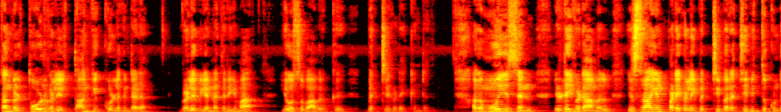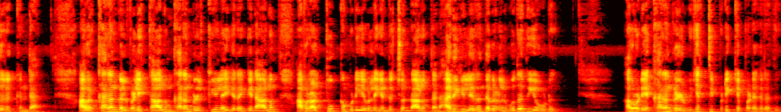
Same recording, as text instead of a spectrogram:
தங்கள் தோள்களில் தாங்கிக் கொள்ளுகின்றனர். விளைவு என்ன தெரியுமா? யோசுவாவிற்கு வெற்றி கிடைக்கின்றது. ஆக மோயிசன் இடைவிடாமல் இஸ்ராயல் படைகளை வெற்றி பெற ஜெபித்துக் கொண்டிருக்கின்றார். அவர் கரங்கள் வலித்தாலும் கரங்கள் கீழே இறங்கினாலும் அவரால் தூக்க முடியவில்லை என்று சொன்னாலும் தன் அருகில் இருந்தவர்கள் உதவியோடு அவருடைய கரங்கள் உயர்த்தி பிடிக்கப்படுகிறது.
